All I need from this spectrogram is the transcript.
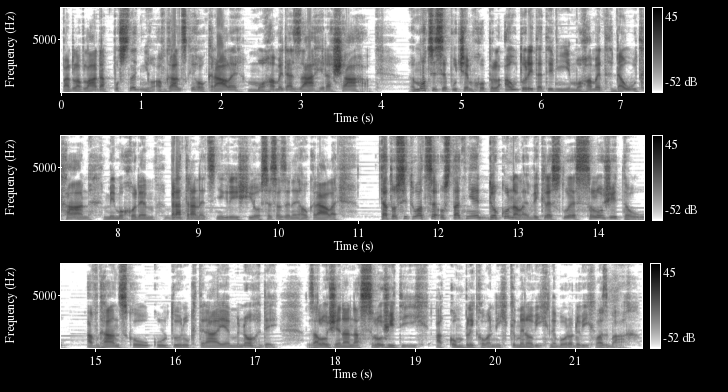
padla vláda posledního afgánského krále Mohameda Záhira Šáha. Moci se pučem chopil autoritativní Mohamed Daud Khan, mimochodem bratranec někdejšího sesazeného krále, tato situace ostatně dokonale vykresluje složitou afgánskou kulturu, která je mnohdy založena na složitých a komplikovaných kmenových nebo rodových vazbách.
